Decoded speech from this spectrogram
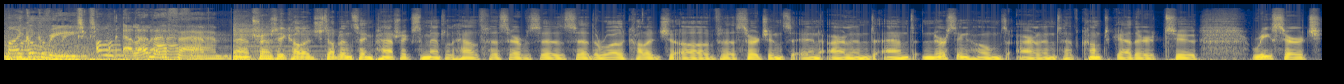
Michael, Reade on LMFM. Uh, Trinity College Dublin, St Patrick's Mental Health Services, uh, the Royal College of uh, Surgeons in Ireland, and Nursing Homes Ireland have come together to research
